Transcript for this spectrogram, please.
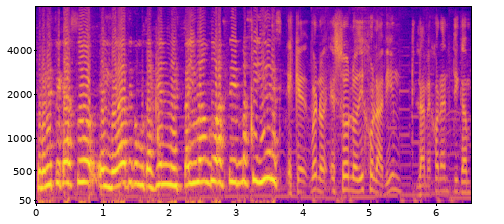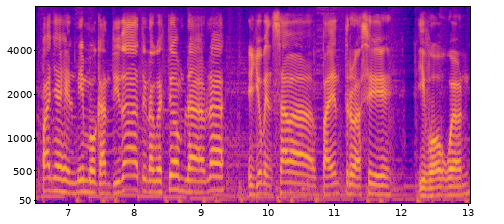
Pero en este caso el debate como también nos está ayudando a hacer más seguidores. Es que, bueno, eso lo dijo Lavín, la mejor anticampaña es el mismo candidato y la cuestión, bla, bla. Y yo pensaba para adentro así, y vos, weón,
